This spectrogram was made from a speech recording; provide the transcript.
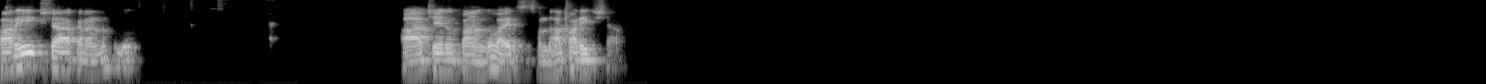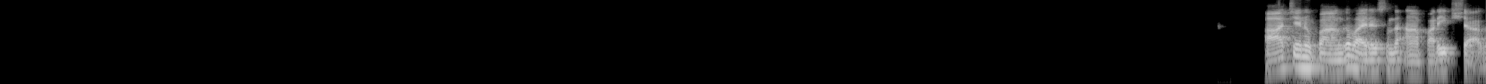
පරීක්ෂා කරන්න පුළුවන්. ආචයන උපාංග වෛරස සඳහා පරීක්ෂාව ආචයන උපාංග වෛරස් සඳහා පරීක්ෂාව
